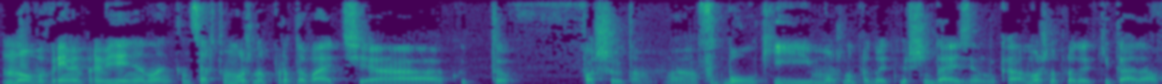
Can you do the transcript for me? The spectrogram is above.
Но во время проведения онлайн-концерта можно продавать а, какую-то ваши там а, футболки, можно продавать мерчендайзинг, можно продавать какие-то там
